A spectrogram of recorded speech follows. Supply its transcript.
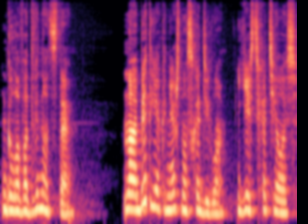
Глава 12. На обед я, конечно, сходила. Есть хотелось.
